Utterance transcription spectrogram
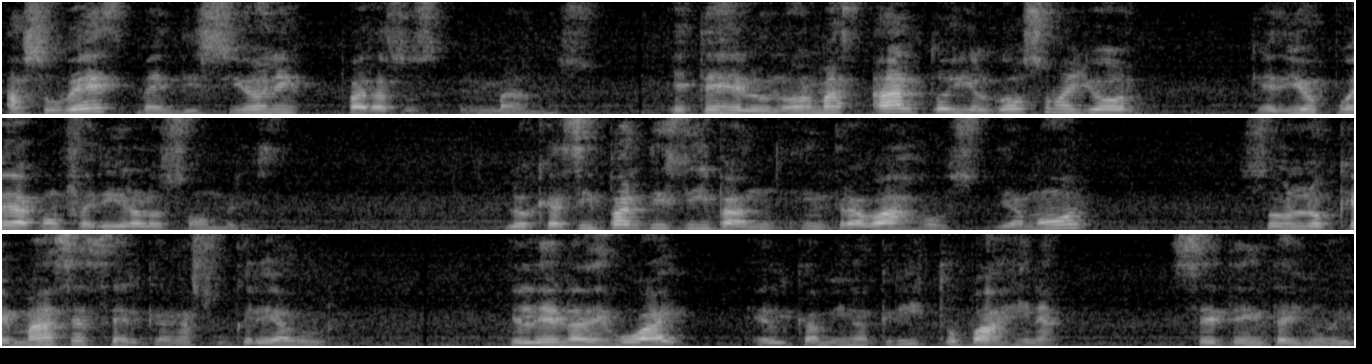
a su vez bendiciones para sus hermanos. Este es el honor más alto y el gozo mayor que Dios pueda conferir a los hombres. Los que así participan en trabajos de amor son los que más se acercan a su Creador. Elena de White, El Camino a Cristo, página 79.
